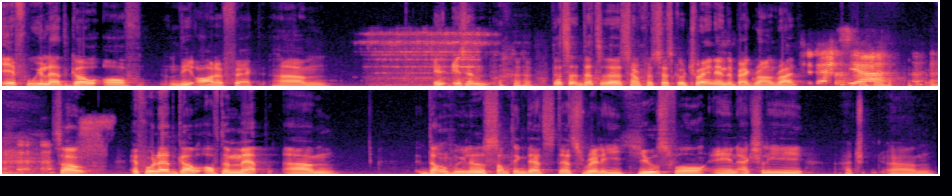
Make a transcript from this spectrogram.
if we let go of the artifact. Um, it isn't that's a that's a San Francisco train in the background, right? It is, yeah. so, if we let go of the map, um, don't we lose something that's that's really useful in actually uh, um,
